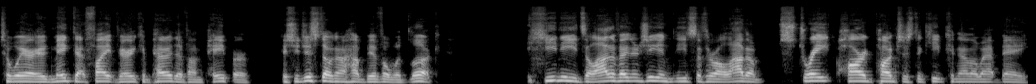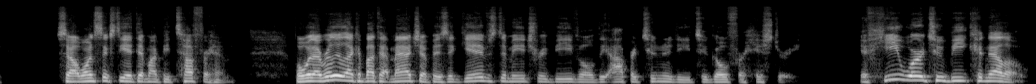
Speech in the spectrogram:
to where it would make that fight very competitive on paper because you just don't know how Bivol would look he needs a lot of energy and needs to throw a lot of straight, hard punches to keep Canelo at bay. So at 168, that might be tough for him. But what I really like about that matchup is it gives Dimitri Bivol the opportunity to go for history. If he were to beat Canelo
